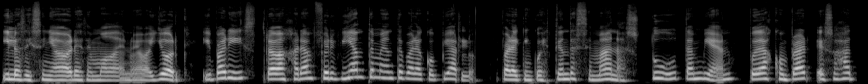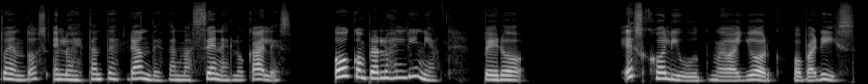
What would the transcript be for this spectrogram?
y los diseñadores de moda de Nueva York y París trabajarán fervientemente para copiarlo, para que en cuestión de semanas tú también puedas comprar esos atuendos en los estantes grandes de almacenes locales o comprarlos en línea. Pero, ¿es Hollywood, Nueva York o París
